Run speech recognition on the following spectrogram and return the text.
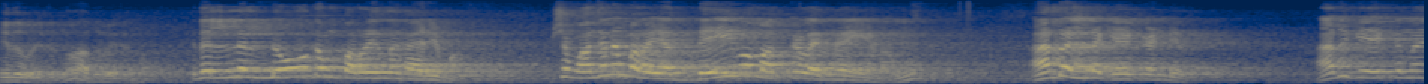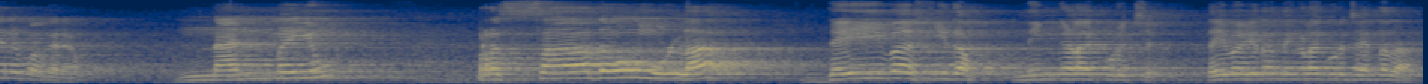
ഇത് വരുന്നു അത് വരുന്നു. ഇതെല്ലാം ലോകം പറയുന്ന കാര്യമാണ്. പക്ഷെ വചനം പറയാ ദൈവമക്കൾ എന്നെ ചെയ്യണം അതല്ല കേൾക്കേണ്ടത്. അത് കേൾക്കുന്നതിന് പകരം നന്മയും പ്രസാദവുമുള്ള ദൈവഹിതം നിങ്ങളെക്കുറിച്ച്. ദൈവഹിതം നിങ്ങളെക്കുറിച്ച് എന്നതാ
